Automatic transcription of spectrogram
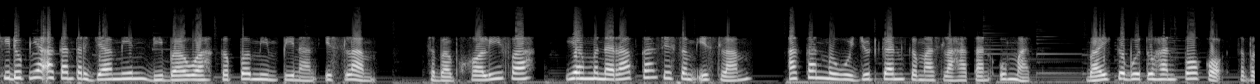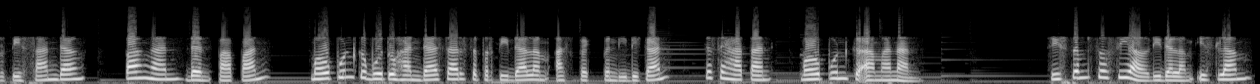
hidupnya akan terjamin di bawah kepemimpinan Islam, sebab khalifah yang menerapkan sistem Islam akan mewujudkan kemaslahatan umat, baik kebutuhan pokok seperti sandang, pangan, dan papan, maupun kebutuhan dasar seperti dalam aspek pendidikan, kesehatan, maupun keamanan. Sistem sosial di dalam Islam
